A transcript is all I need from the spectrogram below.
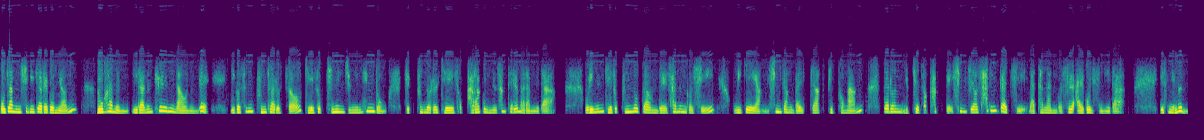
5장 22절에 보면 노하는 이라는 표현이 나오는데 이것은 분사로서 계속 진행 중인 행동, 즉 분노를 계속 바라고 있는 상태를 말합니다. 우리는 계속 분노 가운데 사는 것이 위궤양, 심장 발작, 비통함, 때론 육체적 학대, 심지어 살인까지 나타나는 것을 알고 있습니다. 예수님은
